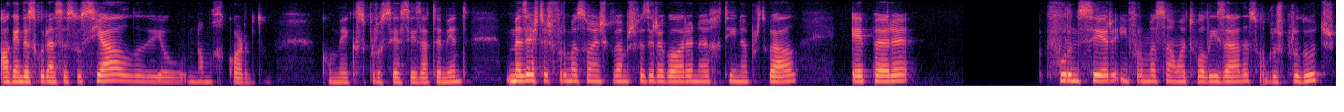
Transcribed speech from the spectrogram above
alguém da Segurança Social, eu não me recordo como é que se processa exatamente, mas estas formações que vamos fazer agora na Retina Portugal é para fornecer informação atualizada sobre os produtos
